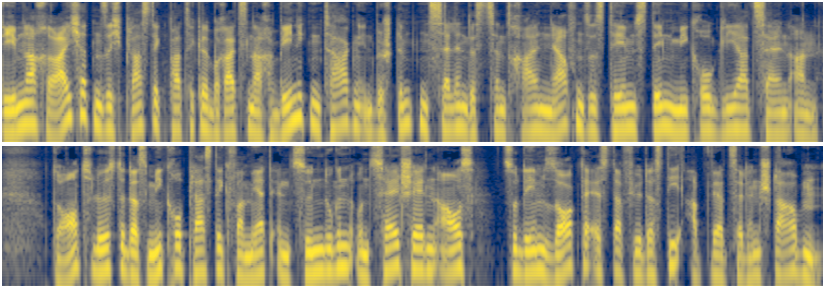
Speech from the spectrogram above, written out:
Demnach reicherten sich Plastikpartikel bereits nach wenigen Tagen in bestimmten Zellen des zentralen Nervensystems, den Mikrogliazellen, an. Dort löste das Mikroplastik vermehrt Entzündungen und Zellschäden aus, zudem sorgte es dafür, dass die Abwehrzellen starben.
